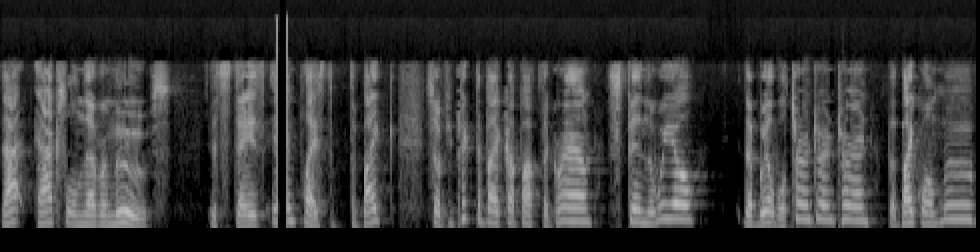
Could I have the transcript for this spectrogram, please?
that axle never moves. It stays in place. The, the bike, so if you pick the bike up off the ground, spin the wheel, the wheel will turn, turn, turn, but bike won't move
